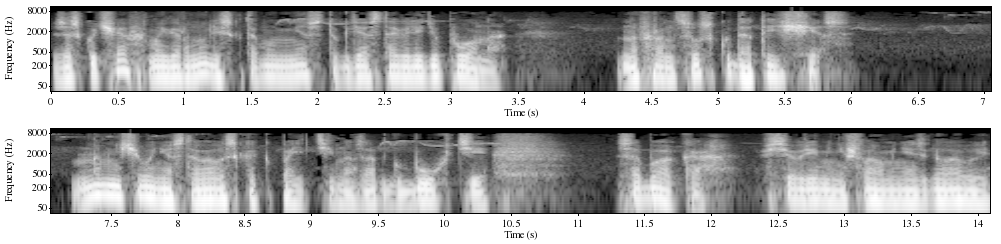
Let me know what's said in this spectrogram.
Заскучав, мы вернулись к тому месту, где оставили Дюпона. Но француз куда-то исчез. Нам ничего не оставалось, как пойти назад к бухте. Собака все время не шла у меня из головы.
